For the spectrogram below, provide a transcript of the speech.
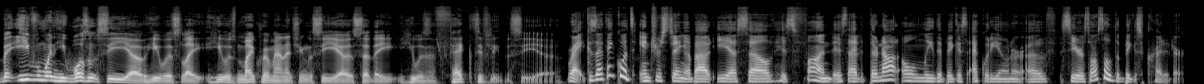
But even when he wasn't CEO, he was like he was micromanaging the CEO, so they he was effectively the CEO. Right. Because I think what's interesting about ESL, his fund, is that they're not only the biggest equity owner of Sears, they're also the biggest creditor,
